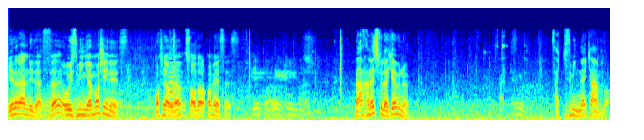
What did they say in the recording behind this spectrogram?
generalnikdasiz a o'zingiz mingan mashinangiz mashina bilan savdo qilmaysiz. Narxi nechi pul aka buni? 8 ming. sakkiz mingdan kam bor.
